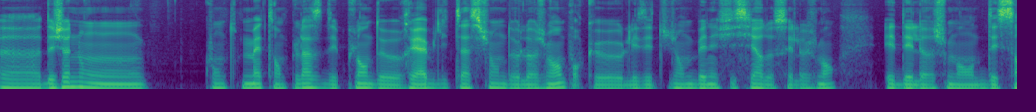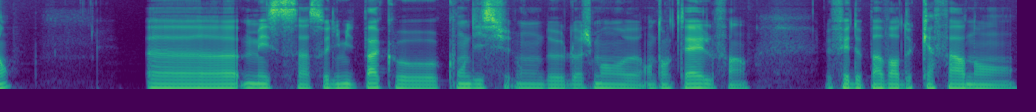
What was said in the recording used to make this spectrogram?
Euh, déjà, nous, on compte mettre en place des plans de réhabilitation de logements pour que les étudiants bénéficiaires de ces logements aient des logements décents. Euh, mais ça se limite pas qu'aux conditions de logement euh, en tant que tel, enfin, le fait de ne pas avoir de cafards dans,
